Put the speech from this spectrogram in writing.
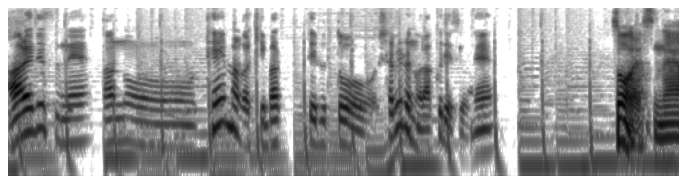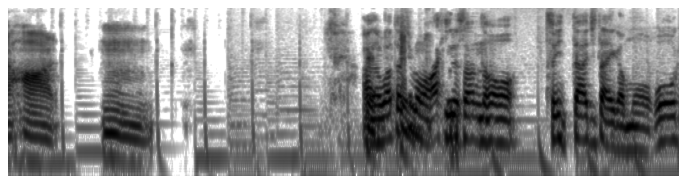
あれですね、あのー、テーマが決まってると、喋るの楽ですよね。そうですね、はい。うん。あの私もアヒルさんのツイッター自体がもう大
